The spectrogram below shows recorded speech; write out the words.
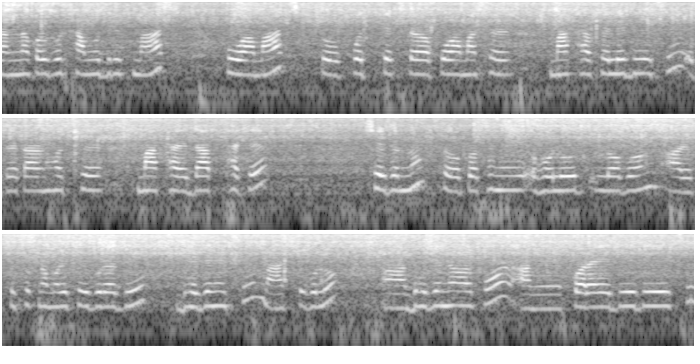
রান্না করব সামুদ্রিক মাছ পোয়া মাছ। তো প্রত্যেকটা পোয়া মাছের মাথা ফেলে দিয়েছি। এটার কারণ হচ্ছে মাথায় দাঁত থাকে। সেজন্য তো প্রথমে হলুদ, লবণ আর একটু শুকনো মরিচের গুঁড়া দিয়ে ভেজে নিচ্ছি মাছগুলো। ভেজে নেওয়ার পর আমি কড়াইয়ে দিয়ে দিয়েছি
